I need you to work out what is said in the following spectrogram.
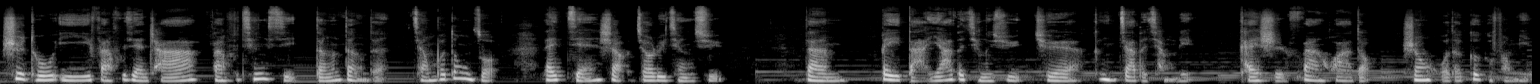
试图以反复检查、反复清洗等等的强迫动作来减少焦虑情绪，但。被打压的情绪却更加的强烈，开始泛化到生活的各个方面。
